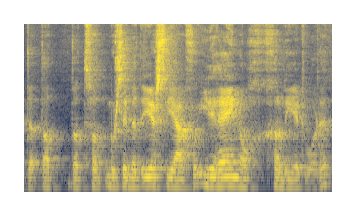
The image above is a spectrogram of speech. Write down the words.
dat, dat, dat, dat moest in het eerste jaar voor iedereen nog geleerd worden.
